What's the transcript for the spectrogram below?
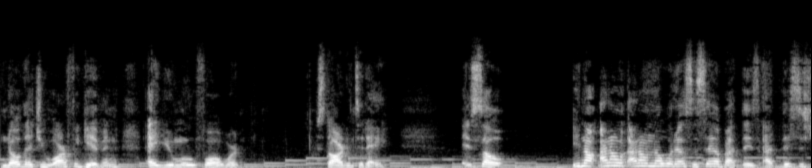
know that you are forgiven, and you move forward starting today. So, you know, I don't I don't know what else to say about this. I, this is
